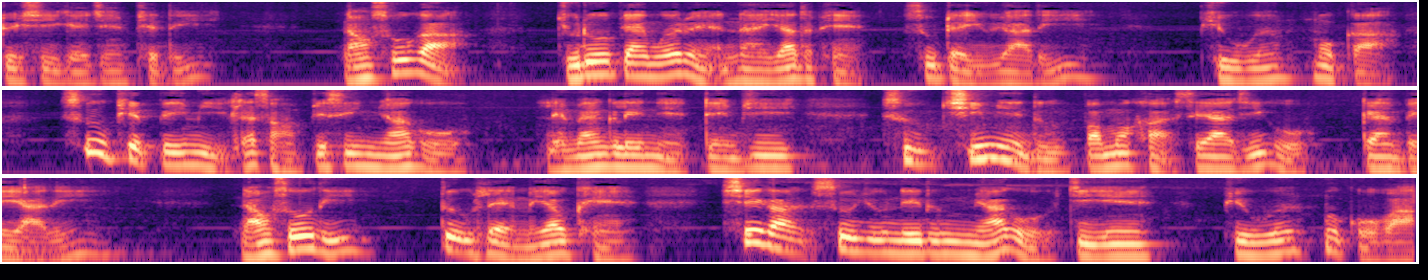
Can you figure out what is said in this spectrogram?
တွေ့ရှိခဲ့ခြင်းဖြစ်သည်နောင်ဆိုးကဂျူဒိုပြိုင်ပွဲတွင်အနိုင်ရသဖြင့်စုတက်ယူရသည်ဖြူဝင်းမှုတ်က စုဖြစ်ပေးမိလက်ဆောင်ပစ္စည်းများကိုလင်ပန်းကလေးနှင့်တင်ပြီးစုချီးမြှင့်သူပမောက္ခဆရာကြီးကိုကမ်းပေးရသည်။နောက်ဆိုးသည်သူ့အလှဲ့မရောက်ခင်ရှေ့ကစူယူနေသူများကိုကြည်ရင်ဖြူဝင်းမှုကိုပါ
